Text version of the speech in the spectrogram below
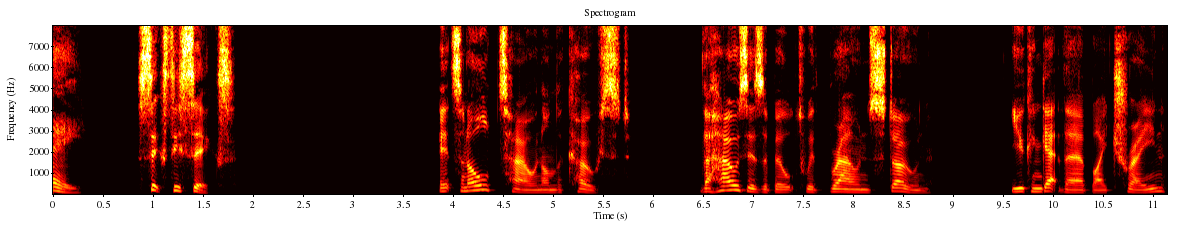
A. 66. It's an old town on the coast. The houses are built with brown stone. You can get there by train,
